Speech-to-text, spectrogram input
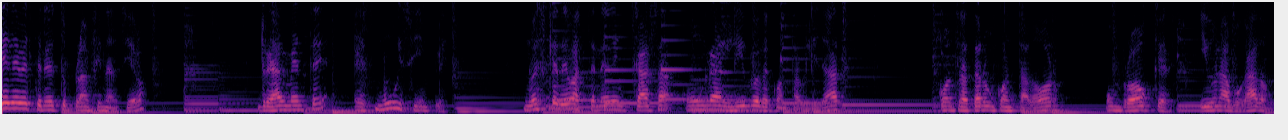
¿Qué debe tener tu plan financiero? Realmente es muy simple. No es que debas tener en casa un gran libro de contabilidad, contratar un contador, un broker y un abogado.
